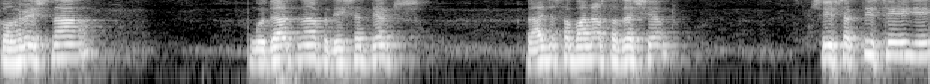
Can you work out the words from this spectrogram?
કોંગ્રેસના ગુજરાતના પ્રદેશ અધ્યક્ષ રાજ્યસભાના સદસ્ય શ્રી શક્તિસિંહજી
